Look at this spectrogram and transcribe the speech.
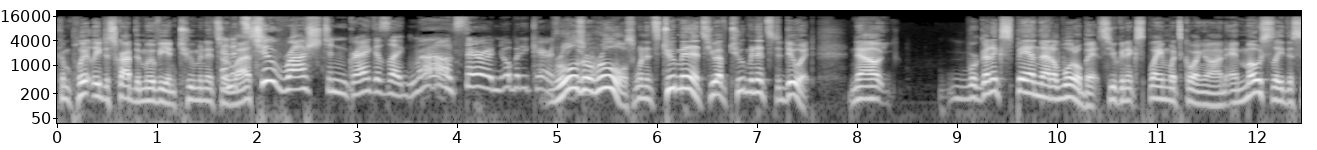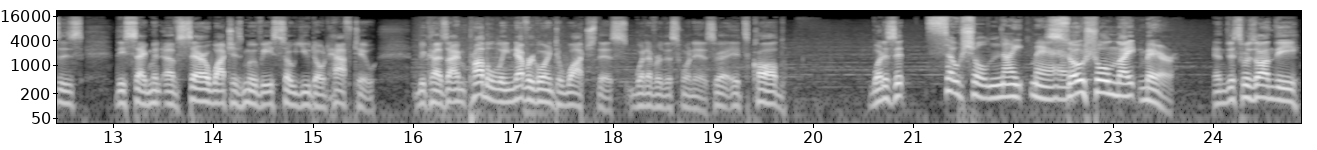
completely describe the movie in two minutes And or less. it's too rushed, and Greg is like, "No, it's Sarah. Nobody cares." rules are rules. When it's two minutes, you have two minutes to do it. Now, we're going to expand that a little bit so you can explain what's going on. And mostly, this is the segment of Sarah watches movies so you don't have to, because I'm probably never going to watch this, whatever this one is. Uh, It's called, what is it? Social nightmare. Social Nightmare. And this was on the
